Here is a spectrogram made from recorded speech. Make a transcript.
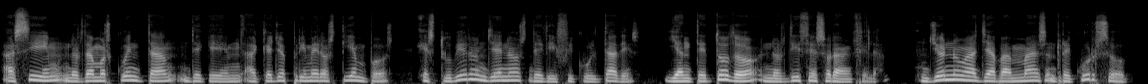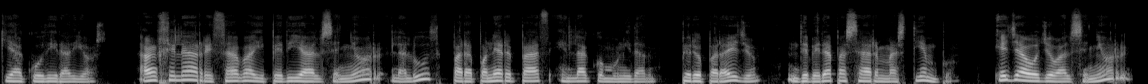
Así nos damos cuenta de que aquellos primeros tiempos estuvieron llenos de dificultades y ante todo nos dice Sor Ángela, yo no hallaba más recurso que acudir a Dios. Ángela rezaba y pedía al Señor la luz para poner paz en la comunidad, pero para ello deberá pasar más tiempo. Ella oyó al Señor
